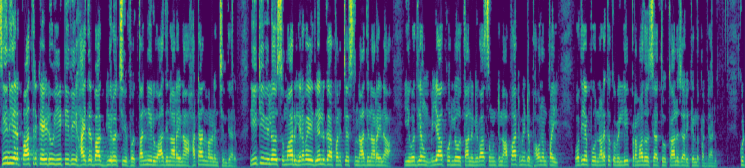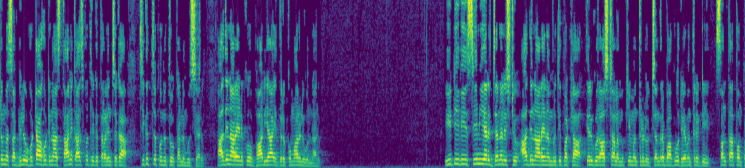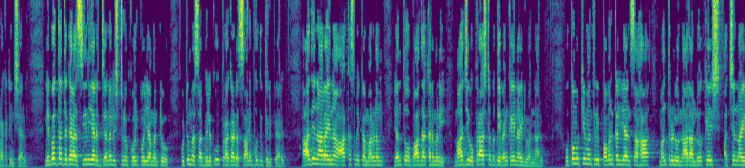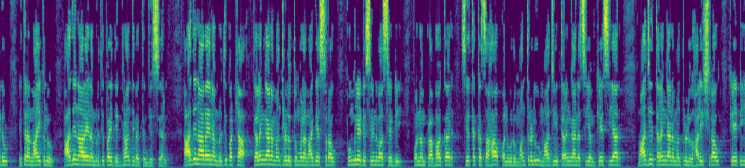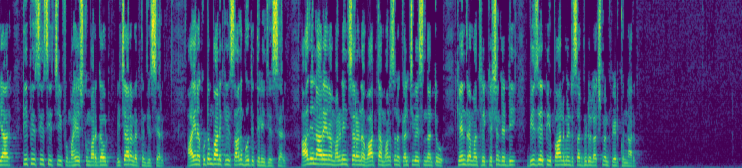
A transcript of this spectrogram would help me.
Senior పాత్రికేయుడు ETV Hyderabad bureau chief Tanneeru Adinarayana హఠాన్ మరణం చెందారు. ఈటీవీలో సుమారు ఇరవై ఐదేళ్ళుగా పనిచేస్తున్న ఆదినారాయణ ఈ ఉదయం మియాపూర్లో తాను నివాసం ఉంటున్న అపార్ట్మెంట్ భవనంపై ఉదయపు నడకకు వెళ్ళి ప్రమాదవశాత్తు కాలుజారి కింద పడ్డాడు. కుటుంబ సభ్యులు హుటాహుటిన స్థానిక ఆసుపత్రికి తరలించగా చికిత్స పొందుతూ కన్నుమూశారు. ఆదినారాయణకు భార్య ఇద్దరు కుమారులు ఉన్నారు. ఈటీవీ సీనియర్ జర్నలిస్టు ఆదినారాయణ మృతి పట్ల తెలుగు రాష్ట్రాల ముఖ్యమంత్రులు చంద్రబాబు రేవంత్ రెడ్డి సంతాపం ప్రకటించారు. నిబద్ధత గల సీనియర్ జర్నలిస్టును కోల్పోయామంటూ కుటుంబ సభ్యులకు ప్రగాఢ సానుభూతి తెలిపారు. ఆదినారాయణ ఆకస్మిక మరణం ఎంతో బాధాకరమని మాజీ ఉపరాష్ట్రపతి వెంకయ్యనాయుడు అన్నారు. ఉప ముఖ్యమంత్రి పవన్ కళ్యాణ్ సహా మంత్రులు నారా లోకేష్ అచ్చెన్నాయుడు ఇతర నాయకులు ఆదినారాయణ మృతిపై దిగ్భ్రాంతి వ్యక్తం చేశారు. ఆదినారాయణ మృతి పట్ల తెలంగాణ మంత్రులు తుమ్మల నాగేశ్వరరావు పొంగులేటి శ్రీనివాసరెడ్డి పొన్నం ప్రభాకర్ సీతక్క సహా పలువురు మంత్రులు మాజీ తెలంగాణ సీఎం కేసీఆర్ మాజీ తెలంగాణ మంత్రులు హరీష్ రావు కేటీఆర్ టీపీసీసీ చీఫ్ మహేష్ కుమార్ గౌడ్ విచారం వ్యక్తం చేశారు. ఆయన కుటుంబానికి సానుభూతి తెలియజేశారు. ఆదినారాయణ మరణించారన్న వార్త మనసును కలిచివేసిందంటూ కేంద్ర మంత్రి కిషన్ రెడ్డి బీజేపీ పార్లమెంటు సభ్యుడు లక్ష్మణ్ పేర్కొన్నారు.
